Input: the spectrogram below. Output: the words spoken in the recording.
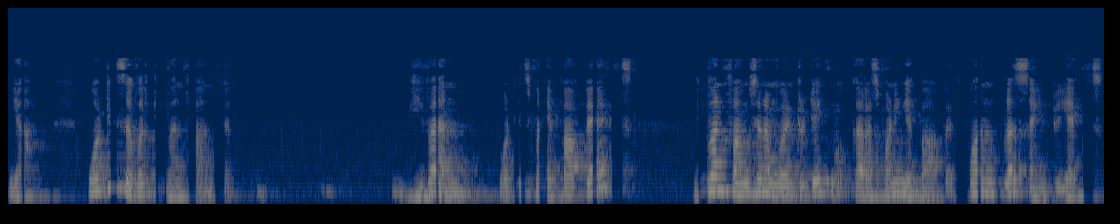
Yeah. What is our given function? Given what is my f of x? Given function, I'm going to take corresponding f of x. 1 plus sine 2x.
